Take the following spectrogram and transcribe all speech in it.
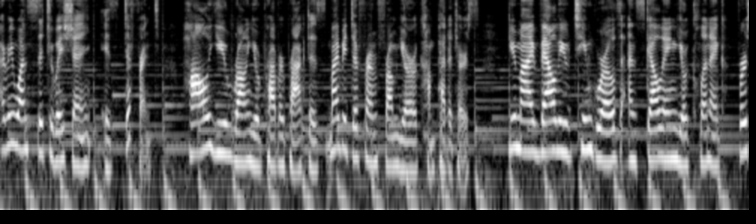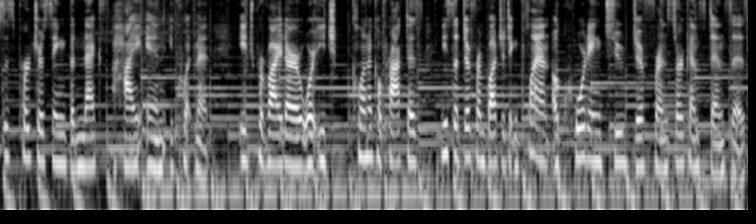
Everyone's situation is different. How you run your private practice might be different from your competitors. You might value team growth and scaling your clinic versus purchasing the next high end equipment. Each provider or each clinical practice needs a different budgeting plan according to different circumstances.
